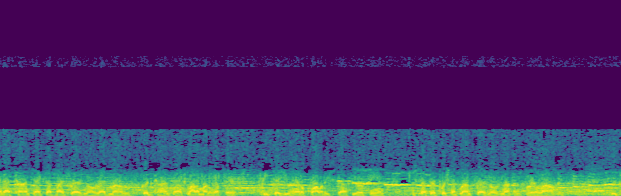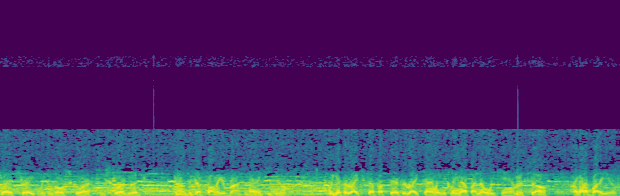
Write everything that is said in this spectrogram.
I got contacts up by Fresno, Red Mountain. Good contacts. A lot of money up there. Pete says you handle quality stuff, European. The stuff they're pushing up around Fresno is nothing. Real lousy. If we play it straight, we can both score. We score good. I don't think I'll follow you, Bronson. I think you do. If we get the right stuff up there at the right time, we can clean up. I know we can. That's so. I got a buddy who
